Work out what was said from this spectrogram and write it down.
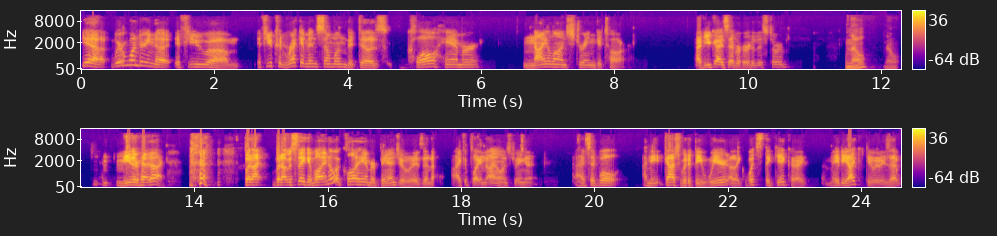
Yeah, we're wondering uh, if you um, if you could recommend someone that does claw hammer nylon string guitar. Have you guys ever heard of this term? No. No. Neither had I. but I but I was thinking, well, I know what clawhammer banjo is, and I could play nylon string. And I said, well, I mean, gosh, would it be weird? I'm Like, what's the gig? Could I maybe I could do it? Is that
